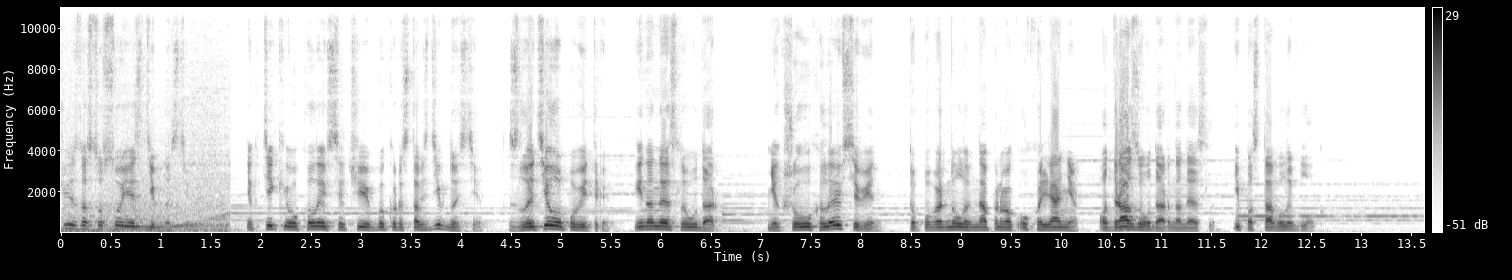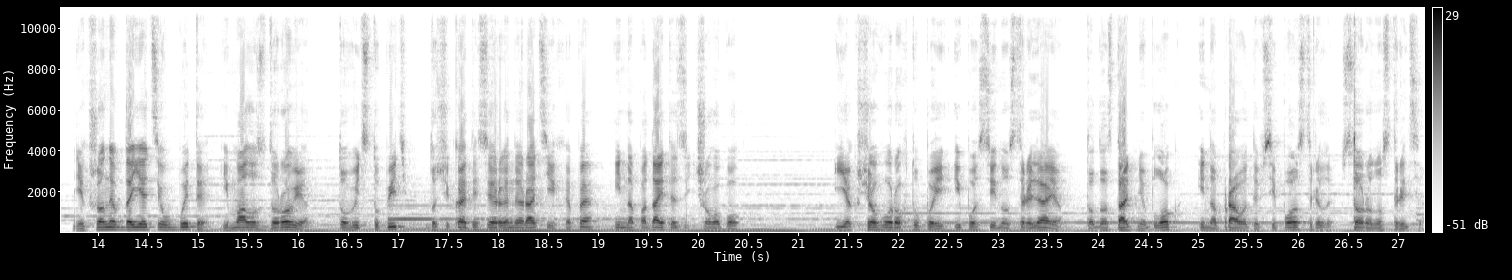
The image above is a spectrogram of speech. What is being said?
чи застосує здібності. Як тільки ухилився чи використав здібності, злетіло повітря і нанесли удар. Якщо ухилився він, то повернули в напрямок ухиляння, одразу удар нанесли і поставили блок. Якщо не вдається вбити і мало здоров'я, то відступіть, дочекайтеся регенерації ХП і нападайте з іншого боку. Якщо ворог тупий і постійно стріляє, то достатньо блок і направити всі постріли в сторону стрільця.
